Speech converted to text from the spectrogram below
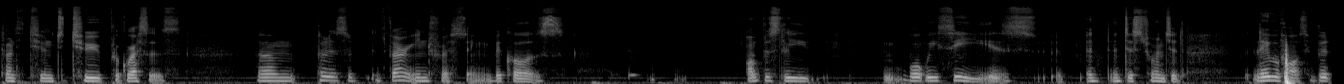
twenty twenty two progresses. Um, but it's it's very interesting because obviously what we see is a, a disjointed Labour Party, but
